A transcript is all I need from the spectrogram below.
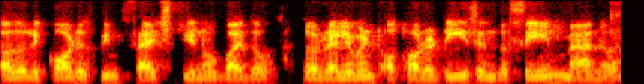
other record has been fetched, you know, by the, the relevant authorities in the same manner,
